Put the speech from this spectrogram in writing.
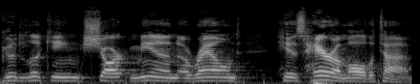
good looking, sharp men around his harem all the time.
